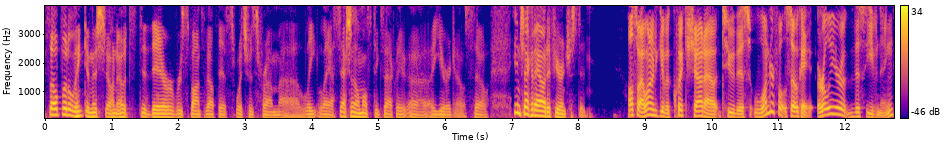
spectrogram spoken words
so I'll put a link in the show notes to their response about this, which was from uh, late last, actually almost exactly uh, a year ago. So you can check it out if you're interested. Also, I wanted to give a quick shout out to this wonderful. So, okay, earlier this evening,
